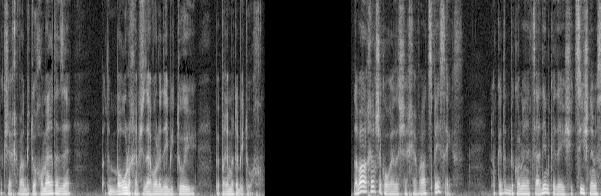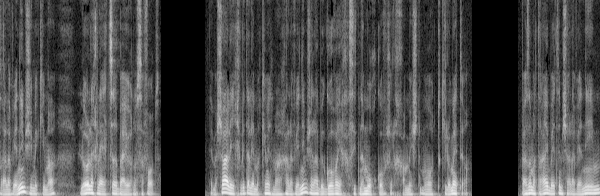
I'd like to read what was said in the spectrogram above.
וכשחברת ביטוח אומרת את זה, ברור לכם שזה יבוא לידי ביטוי בפרמיות הביטוח. דבר אחר שקורה זה שחברת SpaceX נוקטת בכל מיני צעדים כדי שצי 12 הלוויינים שהיא מקימה לא הולך לייצר בעיות נוספות. למשל, היא החליטה למקם את מערך הלוויינים שלה בגובה יחסית נמוך, גובה של 500 קילומטר. ואז המטרה היא בעצם שהלוויינים,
